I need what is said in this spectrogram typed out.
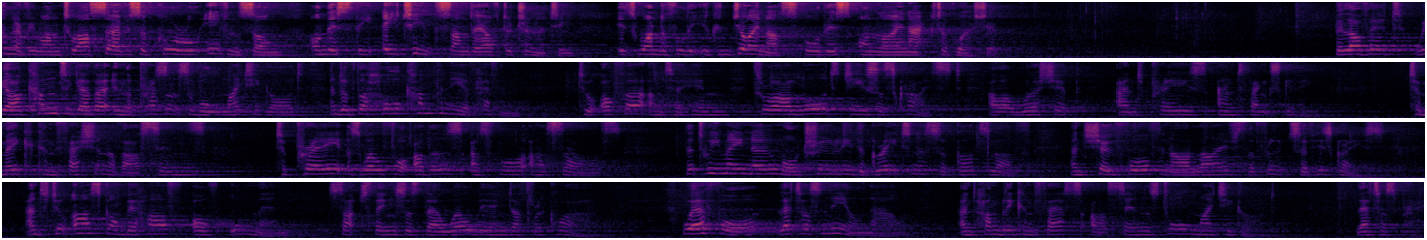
Welcome everyone to our service of choral evensong on this, the 18th Sunday after Trinity. It's wonderful that you can join us for this online act of worship. Beloved, we are come together in the presence of Almighty God and of the whole company of heaven to offer unto him, through our Lord Jesus Christ, our worship and praise and thanksgiving to make confession of our sins, to pray as well for others as for ourselves, that we may know more truly the greatness of God's love and show forth in our lives the fruits of his grace, and to ask on behalf of all men such things as their well being doth require. Wherefore, let us kneel now and humbly confess our sins to Almighty God. Let us pray.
